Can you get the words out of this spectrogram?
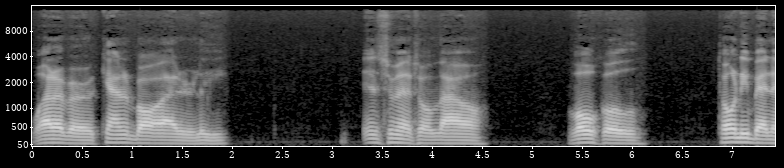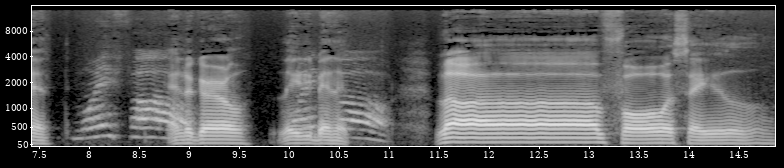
whatever, Cannonball Adderley, instrumental now, vocal, Tony Bennett, and the girl, Lady Bennett. Love for sale.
